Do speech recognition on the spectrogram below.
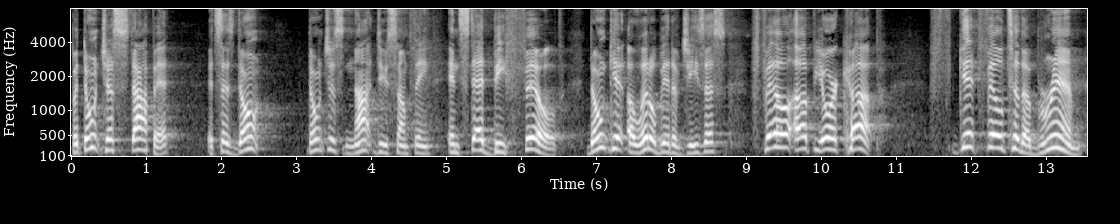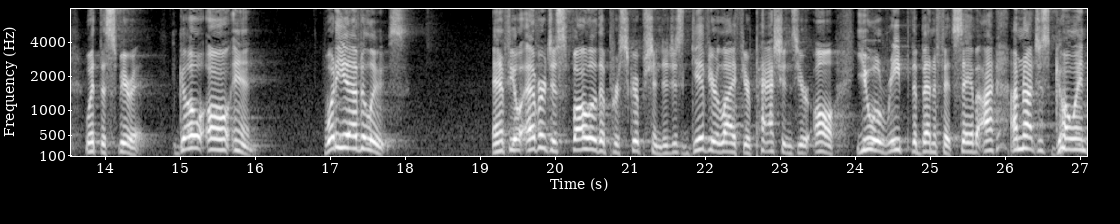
But don't just stop it it says, don't, don't just not do something, instead, be filled. Don't get a little bit of Jesus, fill up your cup. Get filled to the brim with the Spirit. Go all in. What do you have to lose? And if you'll ever just follow the prescription to just give your life, your passions, your all, you will reap the benefits. Say, I, I'm not just going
